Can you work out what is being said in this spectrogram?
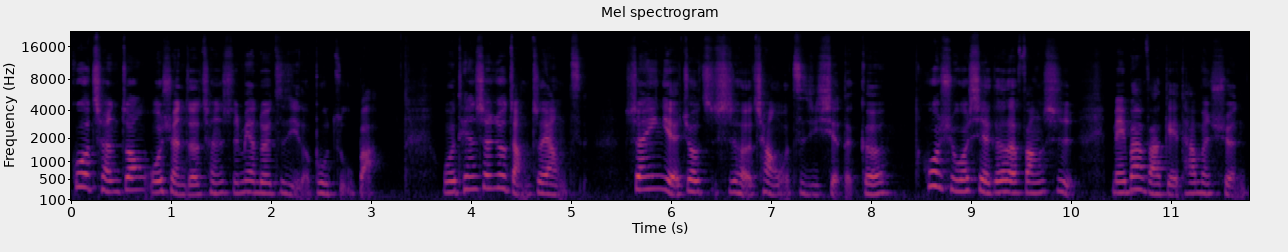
过程中，我选择诚实面对自己的不足吧。我天生就长这样子，声音也就只适合唱我自己写的歌。或许我写歌的方式没办法给他们选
